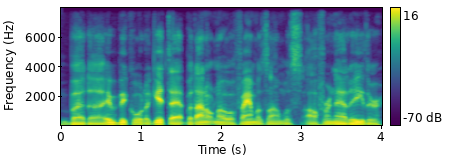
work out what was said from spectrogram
but uh, it would be cool to get that. But I don't know if Amazon was offering that either.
